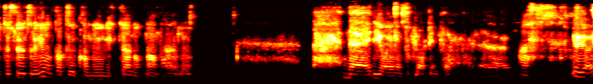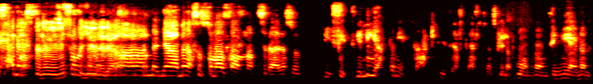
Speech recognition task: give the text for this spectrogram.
utesluter du helt att det kommer ytterligare något namn här eller? Nej, det gör jag såklart inte. Nej. Jag, jag, jag, men, Fast nu är mitten på juni redan. Ja, men, ja, men alltså, som allt annat sådär. Alltså, vi, sitter, vi letar inte aktivt efter, efter att fylla på med någonting mer. Men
